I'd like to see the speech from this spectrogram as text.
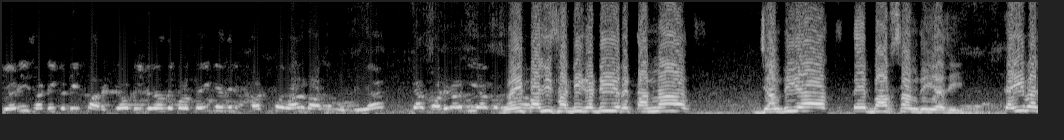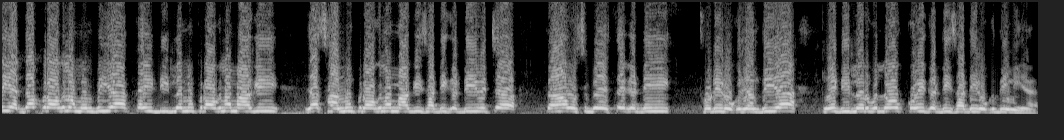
ਜਿਹੜੀ ਸਾਡੀ ਗੱਡੀ ਭਰ ਕੇ ਉਹ ਡੀਲਰਾਂ ਦੇ ਕੋਲ ਕਈ ਕਈ ਦਿਨ ਖੱਟ ਤੋਂ ਬਾਅਦ ਵਾਪਸ ਹੁੰਦੀ ਹੈ ਕਿਆ ਤੁਹਾਡੇ ਨਾਲ ਵੀ ਆ ਕੁਛ? ਨਹੀਂ ਭਾਜੀ ਸਾਡੀ ਗੱਡੀ ਰਿਟਰਨਾ ਜਾਂਦੀ ਆ ਤੇ ਵਾਪਸ ਆਉਂਦੀ ਆ ਜੀ ਕਈ ਵਾਰੀ ਐਦਾਂ ਪ੍ਰੋਬਲਮ ਹੁੰਦੀ ਆ ਕਈ ਡੀਲਰ ਨੂੰ ਪ੍ਰੋਬਲਮ ਆ ਗਈ ਜਾਂ ਸਾਨੂੰ ਪ੍ਰੋਬਲਮ ਆ ਗਈ ਸਾਡੀ ਗੱਡੀ ਵਿੱਚ ਤਾਂ ਉਸ ਬੇਸ ਤੇ ਗੱਡੀ ਥੋੜੀ ਰੁਕ ਜਾਂਦੀ ਆ ਨਹੀਂ ਡੀਲਰ ਵੱਲੋਂ ਕੋਈ ਗੱਡੀ ਸਾਡੀ ਰੁਕਦੀ ਨਹੀਂ ਹੈ।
